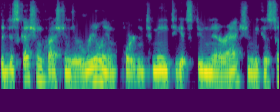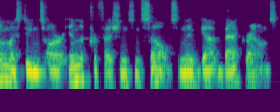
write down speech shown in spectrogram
The discussion questions are really important to me to get student interaction because some of my students are in the professions themselves and they've got backgrounds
